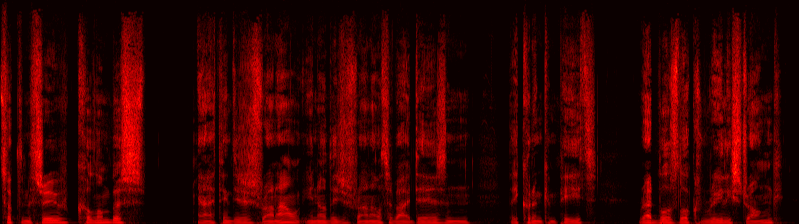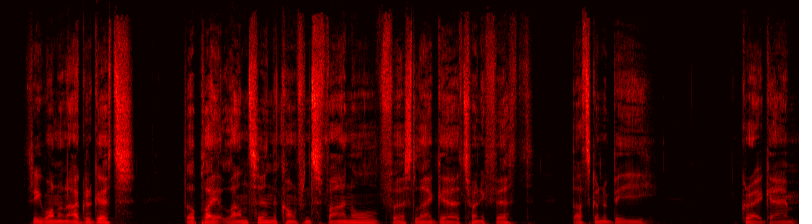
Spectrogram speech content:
Took them through. Columbus, I think they just ran out. You know, they just ran out of ideas and they couldn't compete. Red Bulls look really strong. 3 1 on aggregate. They'll play Atlanta in the conference final, first leg, uh, 25th. That's going to be a great game,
